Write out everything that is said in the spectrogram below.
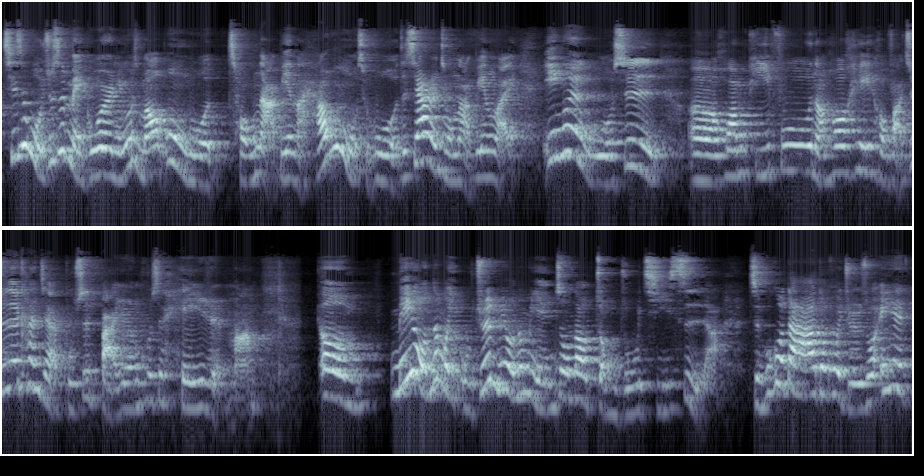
其实我就是美国人，你为什么要问我从哪边来？还要问我我的家人从哪边来？因为我是呃黄皮肤，然后黑头发，就是看起来不是白人或是黑人嘛。呃，没有那么，我觉得没有那么严重到种族歧视啊。只不过大家都会觉得说，哎，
